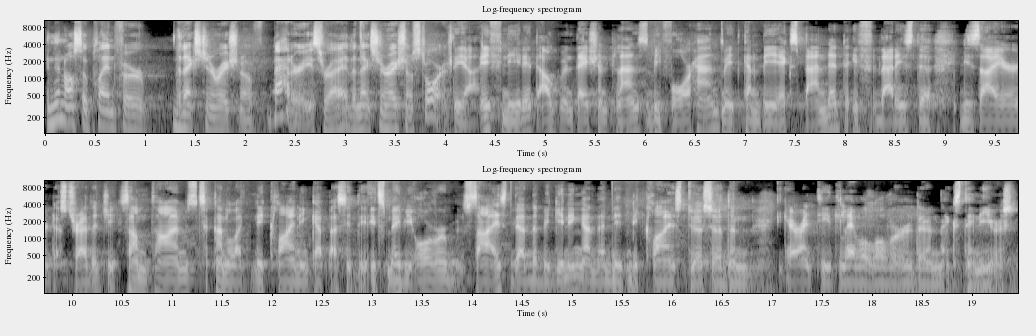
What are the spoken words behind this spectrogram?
And then also plan for the next generation of batteries, right? The next generation of storage. Yeah, if needed, augmentation plans beforehand. It can be expanded if that is the desired strategy. Sometimes it's kind of like declining capacity. It's maybe oversized at the beginning and then it declines to a certain guaranteed level over the next 10 years.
